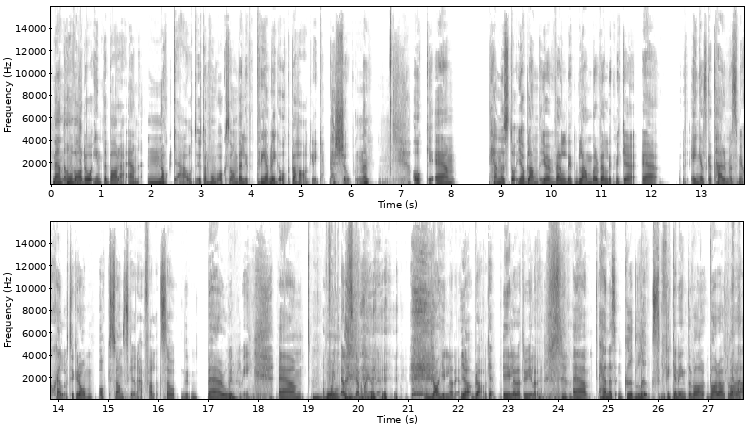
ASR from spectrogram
Men hon var då inte bara en knockout, utan hon var också en väldigt trevlig och behaglig person. Och ehm, hennes då, jag, bland, jag är väldigt, blandar väldigt mycket eh, engelska termer som jag själv tycker om och svenska i det här fallet. Så bear with me. Ehm, Mm, hon- Folk älskar när man gör det. Men jag gillar det. Ja, bra. Okej, jag gillar att du gillar det. Eh, hennes good looks fick henne inte vara, bara att vara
